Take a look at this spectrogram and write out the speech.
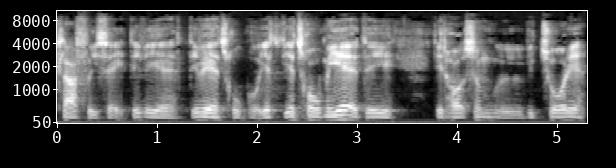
klare fri sag. Det vil jeg, det vil jeg tro på. Jeg, jeg tror mere, at det, det er et hold som øh, Victoria,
